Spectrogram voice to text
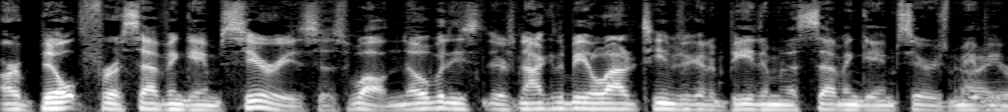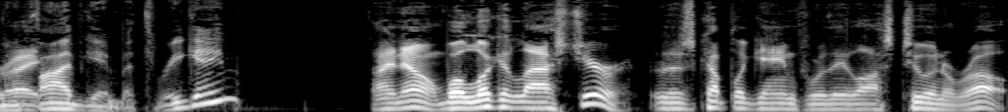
are built for a seven game series as well. Nobody's there's not going to be a lot of teams are going to beat them in a seven game series, maybe you're even a right. five game, but three game. I know. Well, look at last year. There's a couple of games where they lost two in a row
